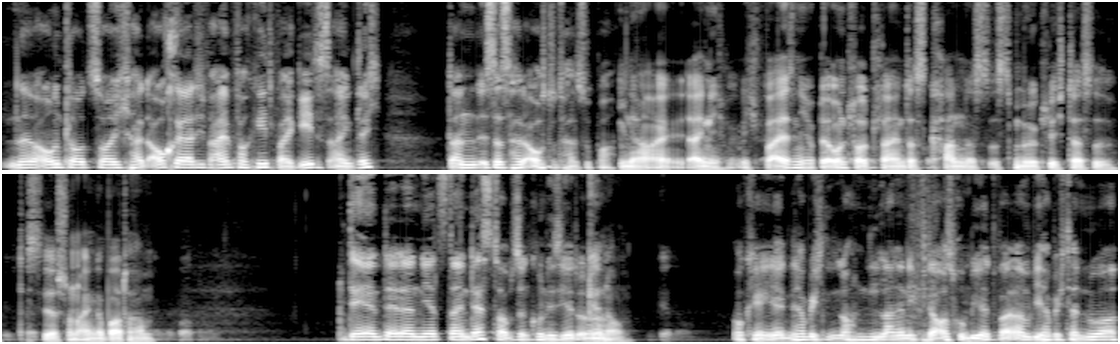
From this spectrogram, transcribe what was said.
ne, OwnCloud-Zeug halt auch relativ einfach geht, weil geht es eigentlich, dann ist das halt auch total super. Ja, eigentlich, ich weiß nicht, ob der OwnCloud-Client das kann. Das ist möglich, dass sie, dass sie das schon eingebaut haben. Der, der dann jetzt deinen Desktop synchronisiert, oder? Genau. Okay, den habe ich noch lange nicht wieder ausprobiert, weil irgendwie habe ich dann nur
